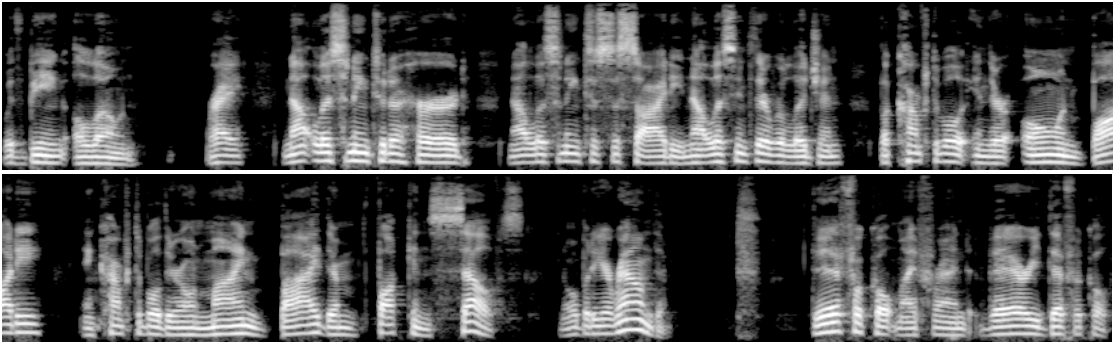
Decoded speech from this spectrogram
with being alone, right? Not listening to the herd, not listening to society, not listening to their religion, but comfortable in their own body and comfortable their own mind by their fucking selves. Nobody around them. Difficult, my friend. Very difficult.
